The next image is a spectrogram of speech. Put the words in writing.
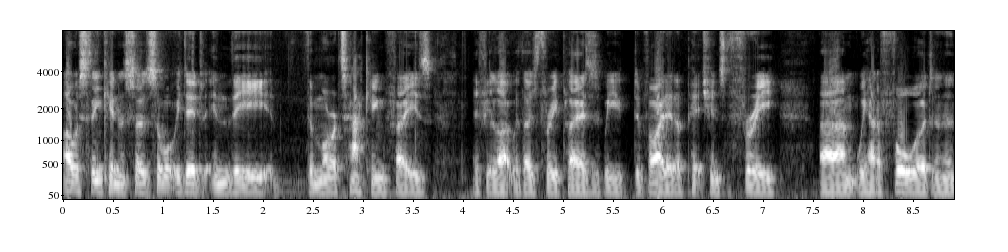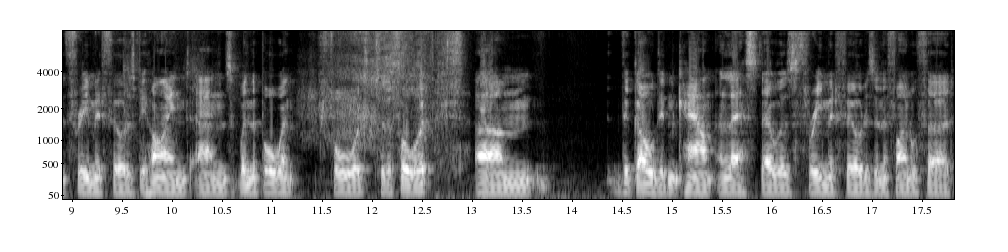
I was thinking. So, so what we did in the the more attacking phase, if you like, with those three players, is we divided a pitch into three. Um, we had a forward and then three midfielders behind, and when the ball went forward to the forward, um, the goal didn't count unless there was three midfielders in the final third,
